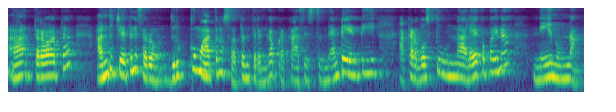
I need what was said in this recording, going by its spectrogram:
ఆ తర్వాత అందుచేతనే సర్వం దృక్కు మాత్రం స్వతంత్రంగా ప్రకాశిస్తుంది. అంటే ఏంటి? అక్కడ వస్తువు ఉన్నా లేకపోయినా నేనున్నా.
